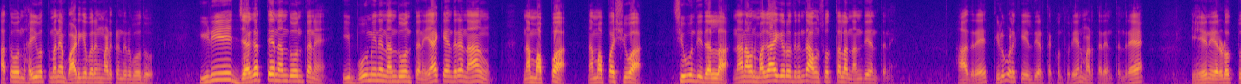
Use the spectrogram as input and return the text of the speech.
ಅಥವಾ ಒಂದು ಐವತ್ತು ಮನೆ ಬಾಡಿಗೆ ಬರಂಗೆ ಮಾಡ್ಕೊಂಡಿರ್ಬೋದು. ಇಡೀ ಜಗತ್ತೇ ನಂದು ಅಂತಾನೆ. ಈ ಭೂಮಿನೇ ನಂದು ಅಂತಾನೆ. ಯಾಕೆ ಅಂದರೆ ನಾನು, ನಮ್ಮಪ್ಪ ನಮ್ಮಪ್ಪ ಶಿವ ಶಿವಂದಿದಲ್ಲ ನಾನು ಅವನ ಮಗ ಆಗಿರೋದ್ರಿಂದ ಅವನ ಸೊತ್ತಲ್ಲ ನಂದೇ ಅಂತಾನೆ. ಆದರೆ ತಿಳುವಳಿಕೆ ಇಲ್ಲದೆ ಇರ್ತಕ್ಕಂಥವ್ರು ಏನು ಮಾಡ್ತಾರೆ ಅಂತಂದರೆ, ಏನು ಎರಡೊತ್ತು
